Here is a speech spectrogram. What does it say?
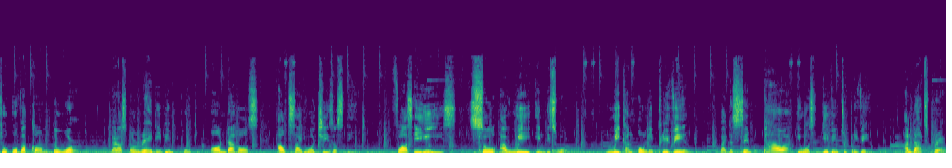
to overcome the world that has already been put under us outside what Jesus did. For as He is, so are we in this world. We can only prevail by the same power He was given to prevail, and that's prayer.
